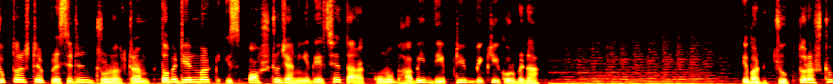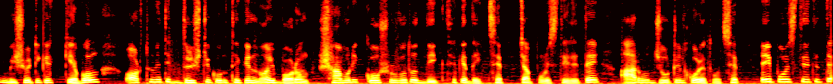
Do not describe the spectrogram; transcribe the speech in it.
যুক্তরাষ্ট্রের প্রেসিডেন্ট ডোনাল্ড ট্রাম্প। তবে ডেনমার্ক স্পষ্ট জানিয়ে দিয়েছে, তারা কোনোভাবেই দ্বীপটি বিক্রি করবে না। এবার যুক্তরাষ্ট্র বিষয়টিকে কেবল অর্থনৈতিক দৃষ্টিকোণ থেকে নয়, বরং সামরিক কৌশলগত দিক থেকে দেখছে, যা পরিস্থিতিতে আরও জটিল করে তুলছে। এই পরিস্থিতিতে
